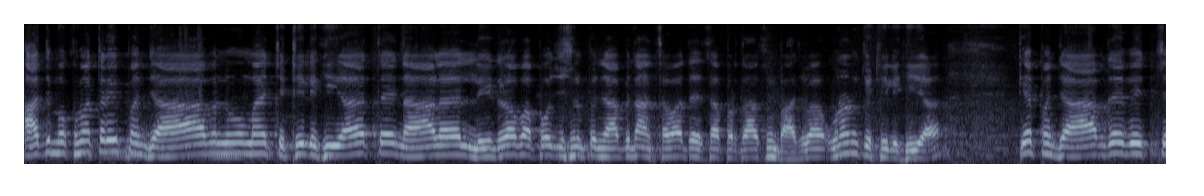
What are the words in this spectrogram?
ਅੱਜ ਮੁੱਖ ਮੰਤਰੀ ਪੰਜਾਬ ਨੂੰ ਮੈਂ ਚਿੱਠੀ ਲਿਖੀ ਆ ਤੇ ਨਾਲ ਲੀਡਰ ਆਫ ਆਪੋਜੀਸ਼ਨ ਪੰਜਾਬ ਵਿਧਾਨ ਸਭਾ ਦੇ ਸਾ ਪ੍ਰਤਾਪ ਸਿੰਘ ਬਾਜਵਾ, ਉਹਨਾਂ ਨੂੰ ਚਿੱਠੀ ਲਿਖੀ ਆ ਕਿ ਪੰਜਾਬ ਦੇ ਵਿੱਚ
